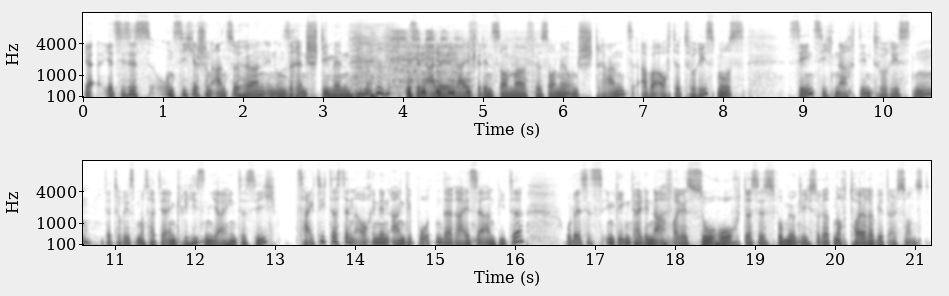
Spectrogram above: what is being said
Ja, jetzt ist es uns sicher schon anzuhören in unseren Stimmen. Wir sind alle reif für den Sommer, für Sonne und Strand, aber auch der Tourismus sehnt sich nach den Touristen. Der Tourismus hat ja ein Krisenjahr hinter sich. Zeigt sich das denn auch in den Angeboten der Reiseanbieter? Oder ist jetzt im Gegenteil die Nachfrage so hoch, dass es womöglich sogar noch teurer wird als sonst?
